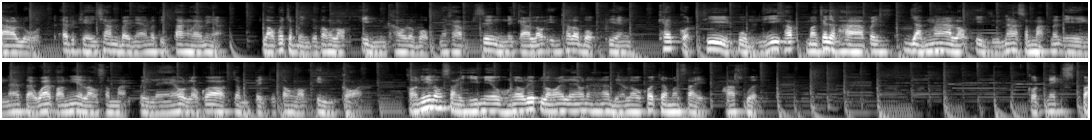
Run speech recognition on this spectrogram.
ดาวน์โหลดแอปพลิเคชัน Binance มาติดตั้งแล้วเนี่ยเราก็จะเป็นจะต้องล็อกอินเข้าระบบนะครับ ซึ่งในการล็อกอินเข้าระบบเพียงแค่กดที่ปุ่มนี้ครับ มันก็จะพาไปยังหน้าล็อกอินหรือหน้าสมัครนั่นเองนะ แต่ว่าตอนนี้เราสมัครไปแล้ว เราก็จำเป็นจะต้องล็อกอินก่อน ตอนนี้เราใส่อีเมลของเราเรียบร้อยแล้วนะฮะ เดี๋ยวเราก็จะมาใส่พาสเวิร์ด กด next ไป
